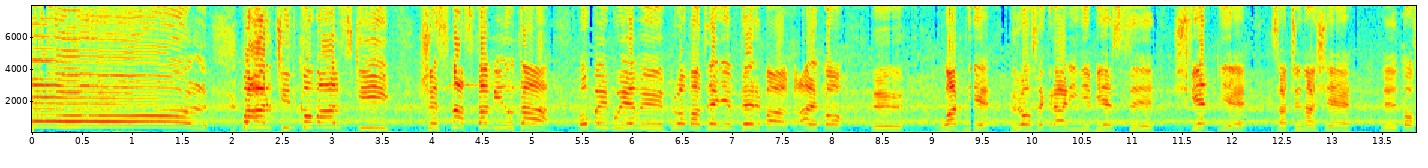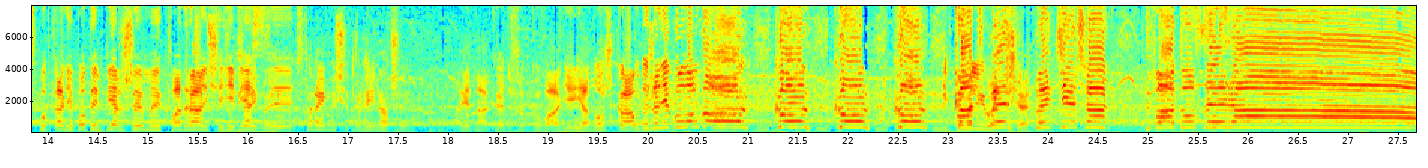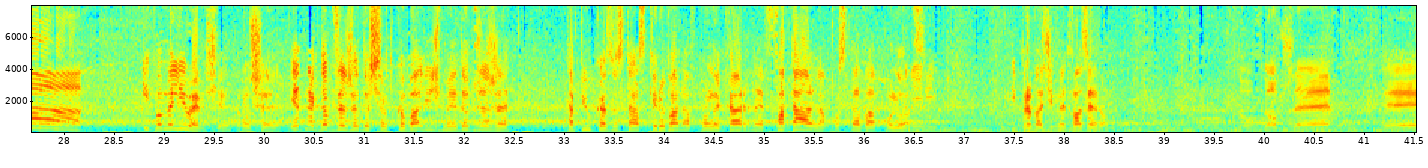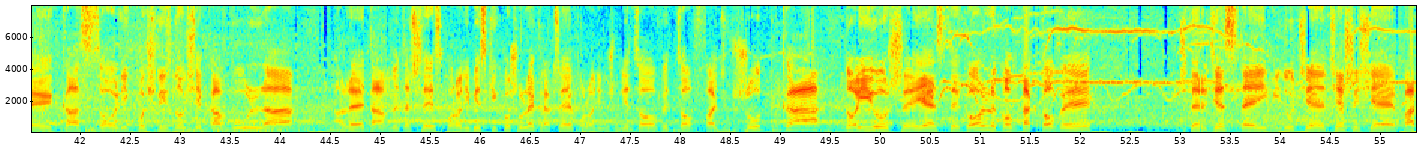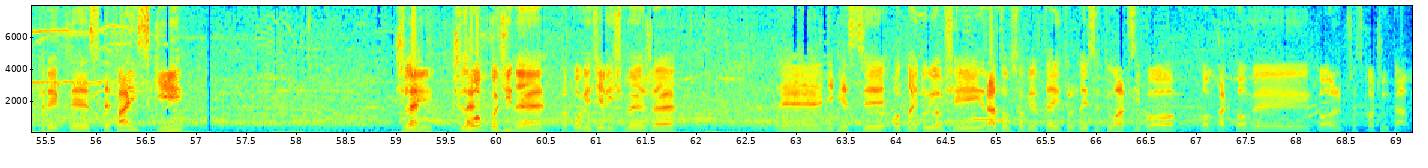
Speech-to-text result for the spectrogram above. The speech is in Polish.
Marcin Kowalski! 16 minuta. Obejmujemy prowadzenie w derbach, ale to y, ładnie rozegrali niebiescy. Świetnie zaczyna się y, to spotkanie po tym pierwszym kwadransie niebiescy. Starajmy, się trochę inaczej. A jednak dośrodkowanie Janoszka, uderzenie głową, gol! Gol! Gol! Gol! I pomyliłem Kacper się. Będzieszak 2 do 0! Pomyliłem się, proszę. Jednak dobrze, że dośrodkowaliśmy, dobrze, że ta piłka została skierowana w pole karne. Fatalna postawa Polonii i prowadzimy 2-0. Znów dobrze. E, Kasolik, pośliznął się Kawula, ale tam też e, sporo niebieskich koszulek. Gracze Polonii muszą nieco wycofać. Wrzutka. No i już jest gol kontaktowy. W 40 minucie cieszy się Patryk Stefański. Źle, źle. Złą godzinę to powiedzieliśmy, że e, niebiescy odnajdują się i radzą sobie w tej trudnej sytuacji, bo kontaktowy gol przeskoczył tam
